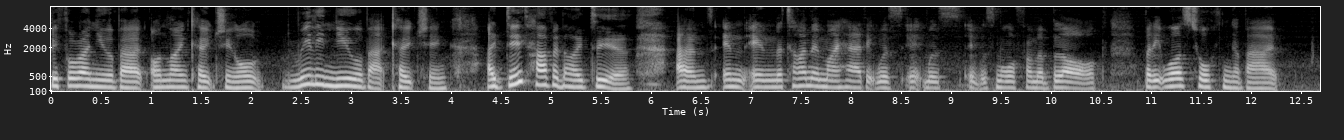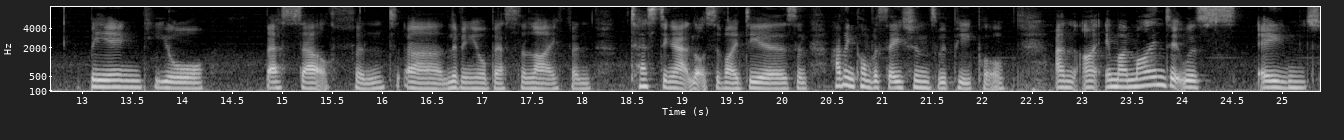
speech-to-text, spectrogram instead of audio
before I knew about online coaching or really knew about coaching, I did have an idea, and in in the time in my head, it was it was it was more from a blog, but it was talking about being your best self and uh, living your best life and testing out lots of ideas and having conversations with people. And I, in my mind, it was aimed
